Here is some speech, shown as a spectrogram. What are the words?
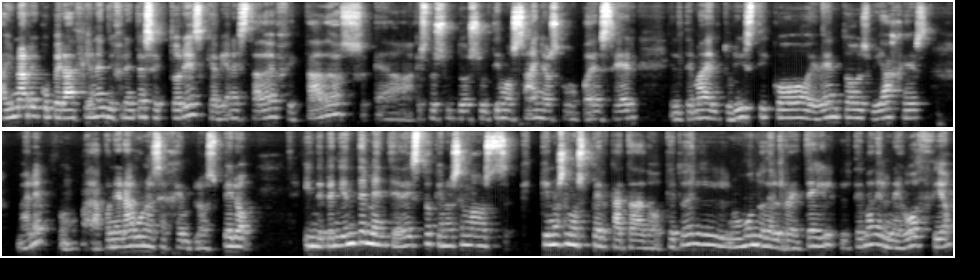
hay una recuperación en diferentes sectores que habían estado afectados eh, estos dos últimos años, como puede ser el tema del turístico, eventos, viajes, ¿vale? para poner algunos ejemplos. Pero independientemente de esto, que nos hemos, que nos hemos percatado? Que todo el mundo del retail, el tema del negocio,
